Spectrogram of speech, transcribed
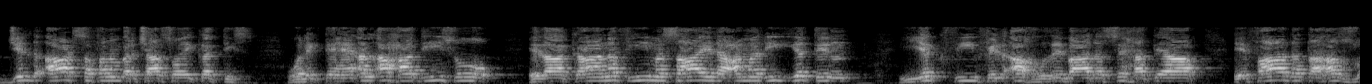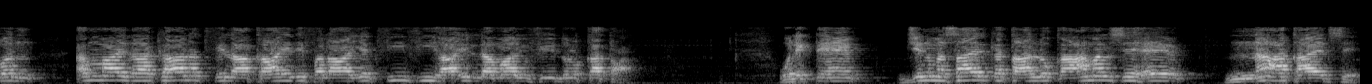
جلد آٹھ، صفحہ نمبر چار سو اکتیس۔ وہ لکھتے ہیں الحادیث اذا كان في مسائل عملیت یکفی فی الاخذ بعد صحتها افادت حضون اما اذا كانت في العقائد فلا يكفي فيها الا ما يفيد القطع۔ وہ لکھتے ہیں، جن مسائل کا تعلق عمل سے ہے، نہ عقائد سے۔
